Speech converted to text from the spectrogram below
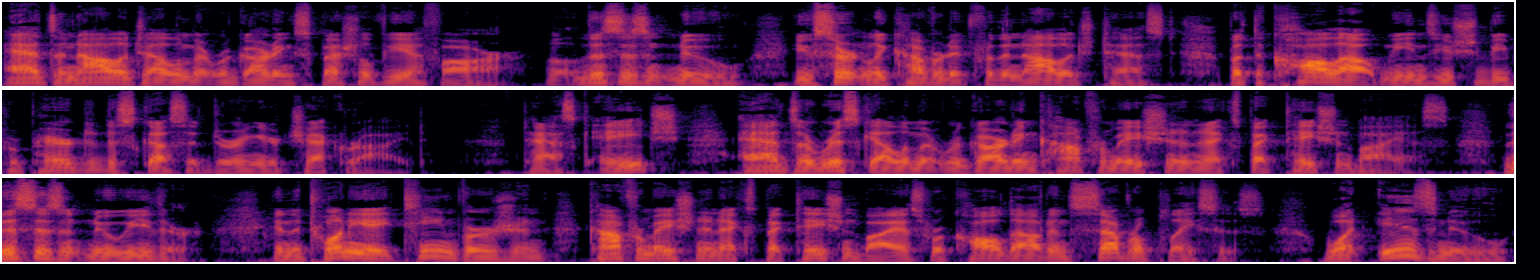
adds a knowledge element regarding special VFR. Well, this isn't new. You've certainly covered it for the knowledge test, but the call out means you should be prepared to discuss it during your check ride. Task H adds a risk element regarding confirmation and expectation bias. This isn't new either. In the 2018 version, confirmation and expectation bias were called out in several places. What is new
